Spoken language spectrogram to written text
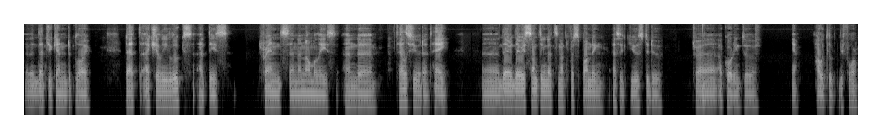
that you can deploy that actually looks at these trends and anomalies and uh, tells you that hey uh, there there is something that's not responding as it used to do uh, according to yeah how it looked before.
